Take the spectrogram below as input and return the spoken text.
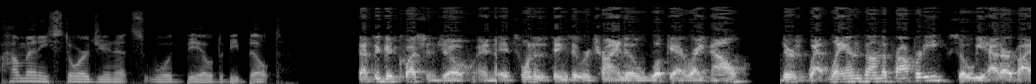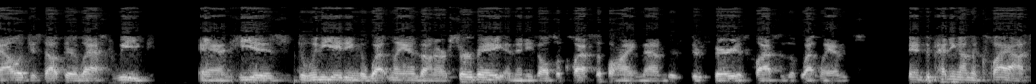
How many storage units would be able to be built? That's a good question, Joe. And it's one of the things that we're trying to look at right now. There's wetlands on the property. So we had our biologist out there last week and he is delineating the wetlands on our survey, and then he's also classifying them. There's, there's various classes of wetlands, and depending on the class,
